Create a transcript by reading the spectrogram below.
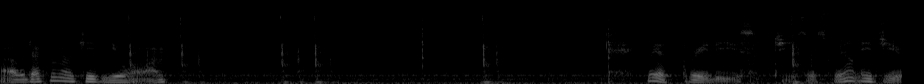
Uh, we're definitely gonna keep you on. We have three of these. Jesus, we don't need you.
